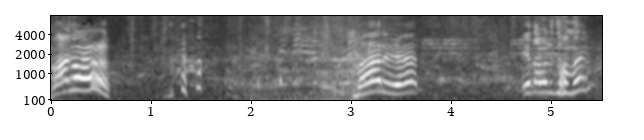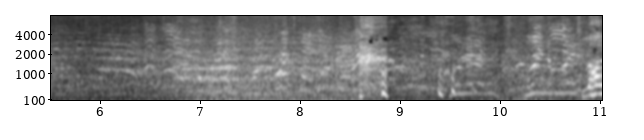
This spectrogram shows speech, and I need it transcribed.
भागो मार यार यताबाट जाउँ है ल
